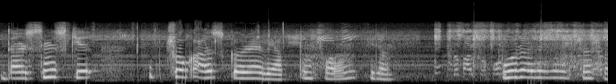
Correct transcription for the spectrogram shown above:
dersiniz ki çok az görev yaptım falan filan. Burada nasıl?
